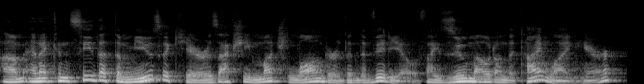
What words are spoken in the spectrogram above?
Um, and I can see that the music here is actually much longer than the video. If I zoom out on the timeline here,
